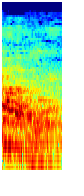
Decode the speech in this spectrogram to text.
समाधान करो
